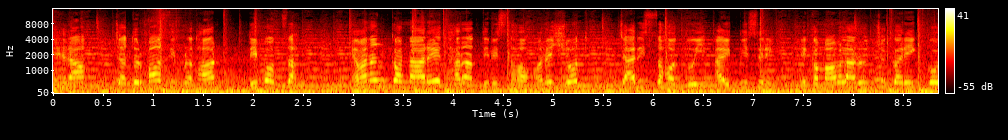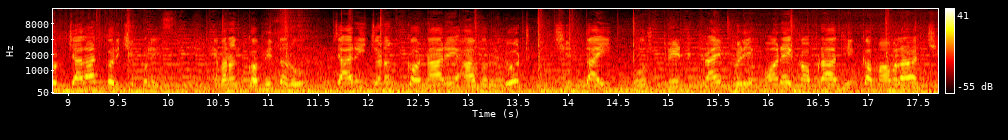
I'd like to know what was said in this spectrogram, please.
ବେହେରା ଚତୁର୍ମାସୀ ପ୍ରଧାନ ଦୀପକ ସାହୁ ଏମାନଙ୍କ ନାଁରେ ଧାରା ତିନିଶହ ଅନେଶ୍ୱତ ଚାରିଶହ ଦୁଇ ଆଇପିସିରେ ଏକ ମାମଲା ରୁଜୁ କରି କୋର୍ଟ ଚାଲାଣ କରିଛି ପୋଲିସ ଏମାନଙ୍କ ଭିତରୁ ଚାରି ଜଣଙ୍କ ନାଁରେ ଆଗରୁ ଲୁଟ୍ ଛିନତାଇ ଓ ଷ୍ଟ୍ରିଟ୍ କ୍ରାଇମ୍ ଭଳି ଅନେକ ଅପରାଧିକ ମାମଲା ରହିଛି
